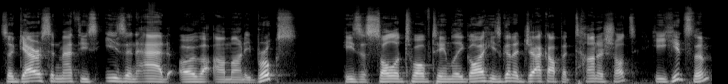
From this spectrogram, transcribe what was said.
So Garrison Matthews is an ad over Armoni Brooks. He's a solid 12 team league guy. He's going to jack up a ton of shots. He hits them.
